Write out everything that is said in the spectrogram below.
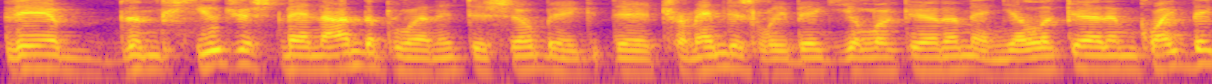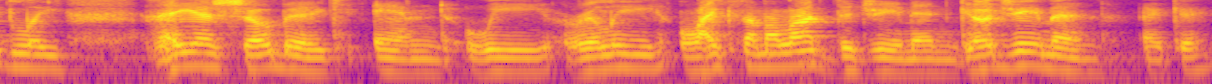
They're the hugest men on the planet. They're so big. They're tremendously big. You look at them and you look at them quite bigly. They are so big, and we really like them a lot, the G-Men. Go G-Men, okay?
